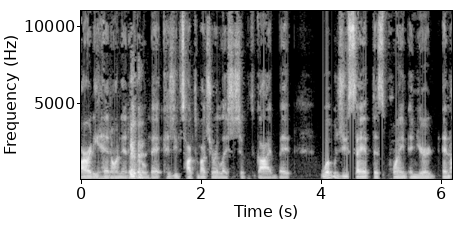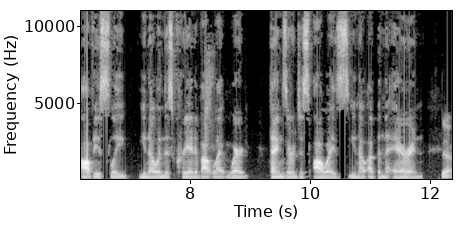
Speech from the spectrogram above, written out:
already hit on it a little bit because you've talked about your relationship with God. But what would you say at this point in your and obviously you know in this creative outlet where things are just always you know up in the air and yeah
